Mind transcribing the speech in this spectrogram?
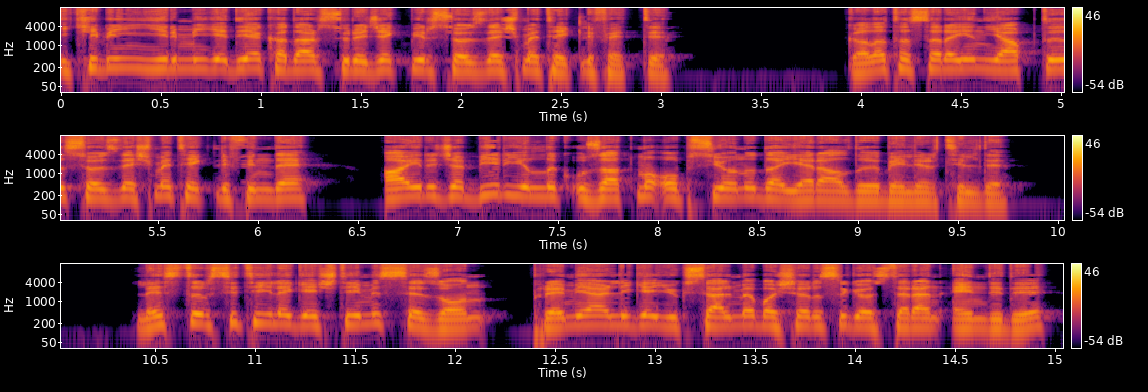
2027'ye kadar sürecek bir sözleşme teklif etti. Galatasaray'ın yaptığı sözleşme teklifinde ayrıca bir yıllık uzatma opsiyonu da yer aldığı belirtildi. Leicester City ile geçtiğimiz sezon Premier Lig'e yükselme başarısı gösteren Ndidi,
